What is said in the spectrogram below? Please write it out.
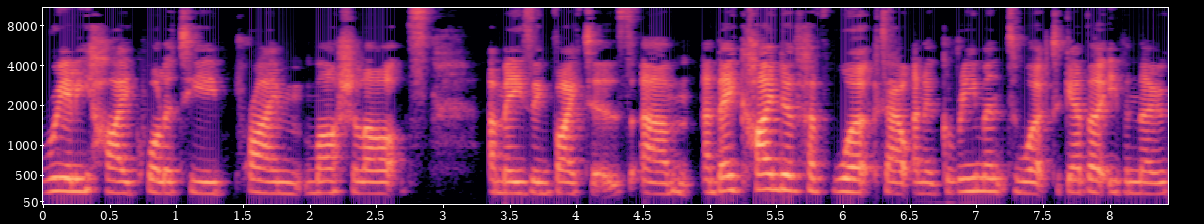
really high quality, prime martial arts. Amazing fighters, um, and they kind of have worked out an agreement to work together, even though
